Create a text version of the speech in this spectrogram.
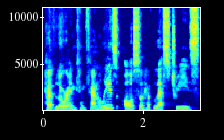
have lower income families also have less trees.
